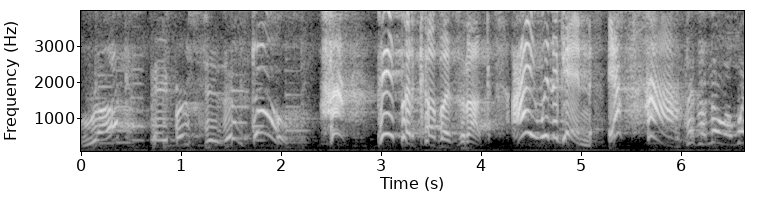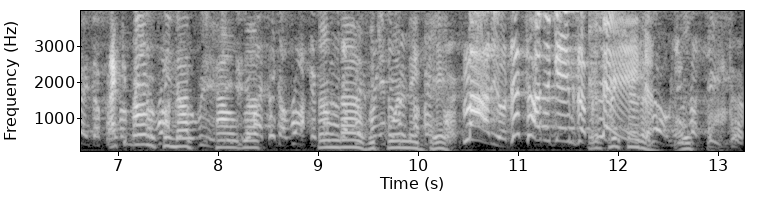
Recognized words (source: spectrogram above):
Rock, paper, scissors, go! Ha! Paper covers rock. I win again. Ha! There's no way the I can honestly rock, not Luigi. tell If the I take a rock and um throw it uh, which one they it's did. Mario, that's how the games are And I'm pretty sure played. that No, you're a cheater.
